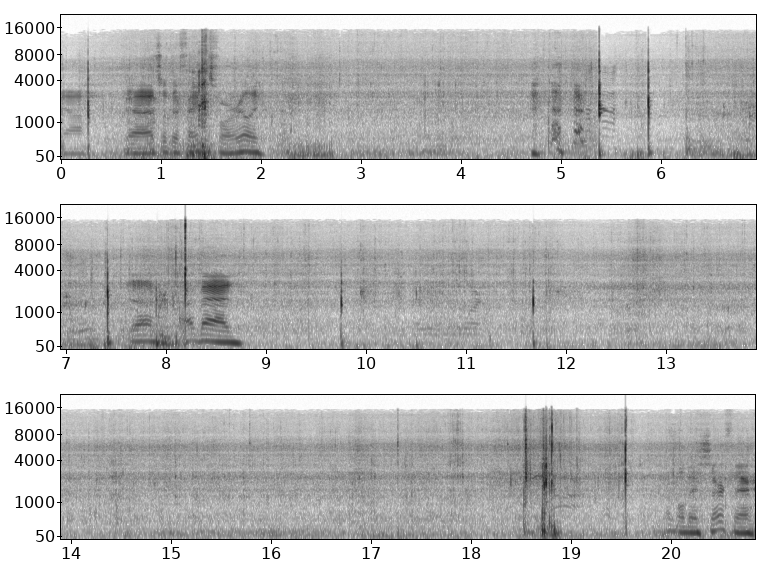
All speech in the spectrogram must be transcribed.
Yeah. Yeah, that's what they're famous for, really. yeah, not bad. Well, they surf there.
